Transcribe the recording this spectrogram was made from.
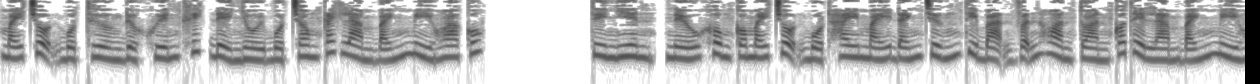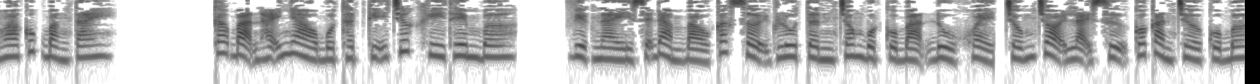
máy trộn bột thường được khuyến khích để nhồi bột trong cách làm bánh mì hoa cúc. Tuy nhiên, nếu không có máy trộn bột hay máy đánh trứng thì bạn vẫn hoàn toàn có thể làm bánh mì hoa cúc bằng tay. Các bạn hãy nhào bột thật kỹ trước khi thêm bơ. Việc này sẽ đảm bảo các sợi gluten trong bột của bạn đủ khỏe, chống chọi lại sự có cản trở của bơ.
